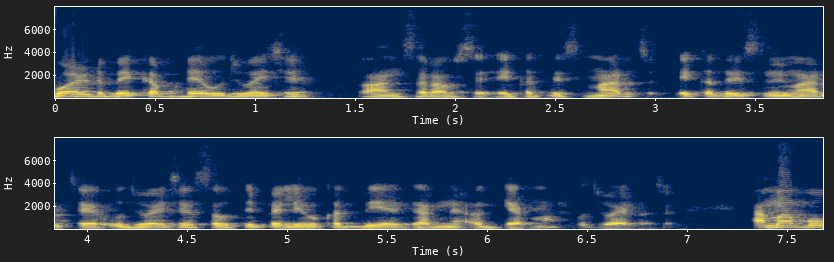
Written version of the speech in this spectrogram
વર્લ્ડ બેકઅપ ડે ઉજવાય છે. તો આન્સર આવશે એકત્રીસ માર્ચ. એકત્રીસમી માર્ચે ઉજવાય છે. સૌથી પહેલી વખત બે હજાર ને અગિયારમાં ઉજવાયેલો છે. આમાં બહુ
